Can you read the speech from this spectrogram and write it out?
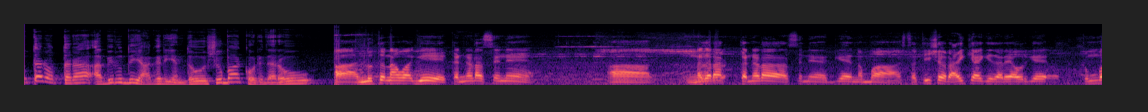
ಉತ್ತರೋತ್ತರ ಅಭಿವೃದ್ಧಿಯಾಗಲಿ ಎಂದು ಶುಭ ಕೋರಿದರು. ನೂತನವಾಗಿ ಕನ್ನಡ ಸೇನೆ ನಗರ ಕನ್ನಡ ಸೇನೆಗೆ ನಮ್ಮ ಸತೀಶ್ ಅವರು ಆಯ್ಕೆ ಅವ್ರಿಗೆ ತುಂಬ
